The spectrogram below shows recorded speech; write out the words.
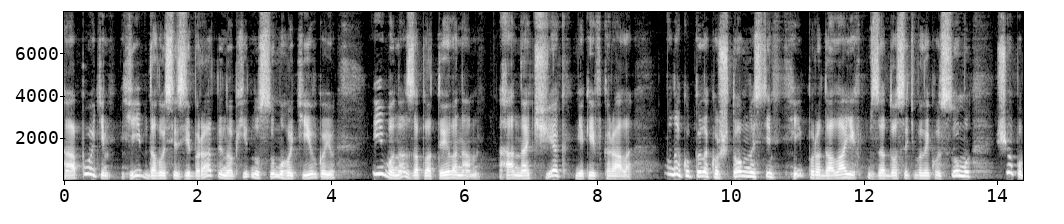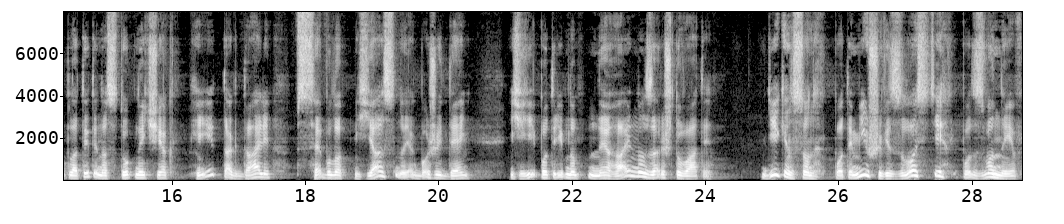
а потім їй вдалося зібрати необхідну суму готівкою, і вона заплатила нам. А на чек, який вкрала, вона купила коштовності і продала їх за досить велику суму, щоб оплатити наступний чек. І так далі. Все було ясно, як божий день. Її потрібно негайно заарештувати. Дікінсон, потемнівши від злості, подзвонив.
